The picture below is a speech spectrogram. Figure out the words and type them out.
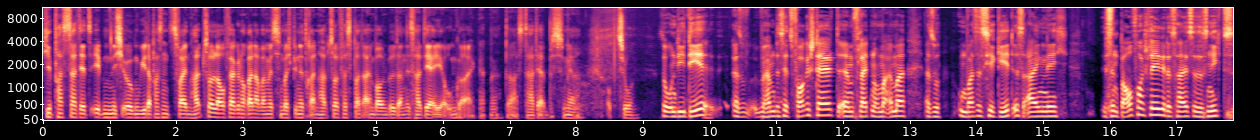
Hier passt halt jetzt eben nicht irgendwie, da passen zweieinhalb Zoll Laufwerke noch rein, aber wenn man jetzt zum Beispiel eine dreieinhalb Zoll Festplatte einbauen will, dann ist halt der eher ungeeignet. Ne? Da, ist, da hat er ein bisschen mehr Optionen. So, und die Idee, also wir haben das jetzt vorgestellt, ähm, vielleicht nochmal einmal, also um was es hier geht, ist eigentlich, es sind Bauvorschläge, das heißt, es ist nichts,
